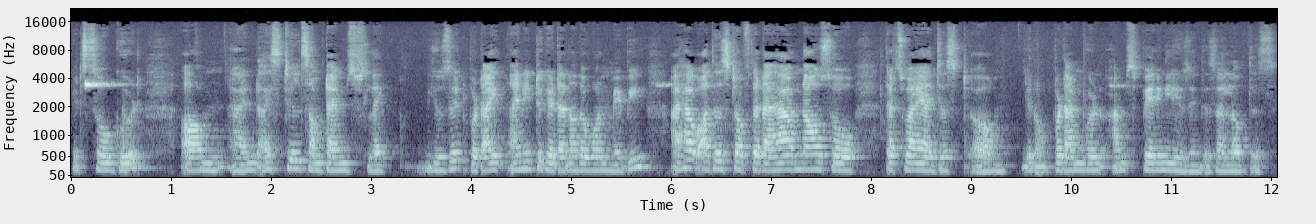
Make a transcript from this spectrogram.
It's so good. Um, and I still sometimes like use it but I, I need to get another one maybe. I have other stuff that I have now so that's why I just um, you know but I'm going I'm sparingly using this. I love this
